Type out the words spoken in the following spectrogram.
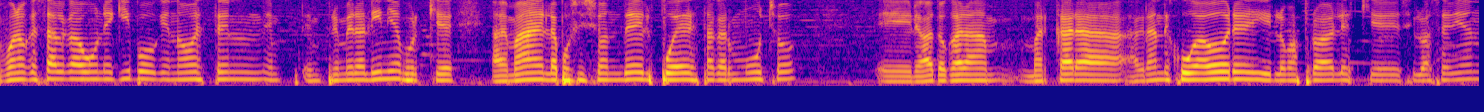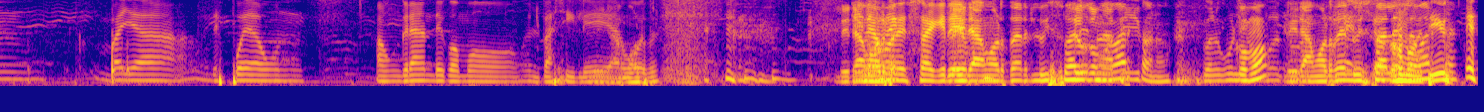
Es bueno que salga un equipo que no esté en, en- en primera línea porque además en la posición de él puede destacar mucho. eh, le va a tocar a marcar a, a grandes jugadores y lo más probable es que si lo hace bien vaya después a un, a un grande como el Basilea. o- ¿Le irá a morder Zagreb. ¿Le irá a morder Luis Suárez en una o no? ¿con algún ¿Cómo? ¿Le irá a morder Luis Suárez en la Locomotiv. marca?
